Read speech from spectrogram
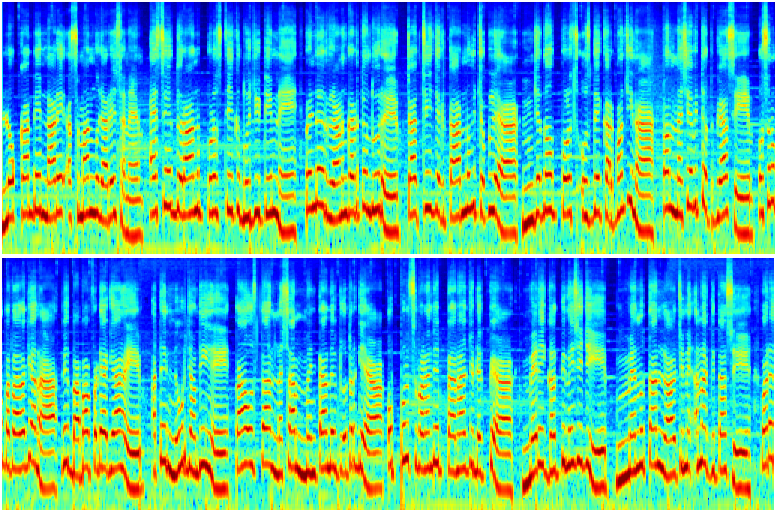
ਲੋਕਾਂ ਦੇ ਨਾਰੇ ਅਸਮਾਨ ਗੁਜ਼ਾਰੇ ਸਨ। ਐਸੇ ਦੌਰਾਨ ਪੁਲਿਸ ਦੀ ਇੱਕ ਦੂਜੀ ਟੀਮ ਨੇ ਪਿੰਡ ਰਣਗੜ੍ਹ ਤੋਂ ਦੂਰ ਚਾਚੀ ਜਗਤਾਰ ਨੂੰ ਵੀ ਚੁੱਕ ਲਿਆ। ਜਦੋਂ ਪੁਲਿਸ ਉਸ ਦੇ ਘਰ ਪਹੁੰਚੀ ਨਾ, ਤਾਂ ਨਸ਼ੇ ਵਿੱਚ ਧੁੱਤ ਪਿਆ ਸੀ। ਉਸ ਨੂੰ ਪਤਾ ਲੱਗਿਆ ਨਾ ਵੀ ਬਾਬਾ ਫੜਿਆ ਗਿਆ ਹੈ ਅਤੇ ਨੂਰ ਜਾਂਦੀ ਹੈ, ਤਾਂ ਉਸ ਦਾ ਨਸ਼ਾ ਮਿੰਟਾਂ ਦੇ ਵਿੱਚ ਉਤਰ ਗਿਆ। ਉਹ ਪੁਲਿਸ ਵਾਲਿਆਂ ਦੇ ਪੈਰਾਂ 'ਚ ਡਿੱਗ ਪਿਆ। ਮੇਰੀ ਗਲਤੀ ਨਹੀਂ ਸੀ ਜੀ, ਮੈਨੂੰ ਤਾਂ ਲਾਲਚ ਨੇ ਅਨਾ ਕੀਤਾ ਸੀ, ਪਰ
